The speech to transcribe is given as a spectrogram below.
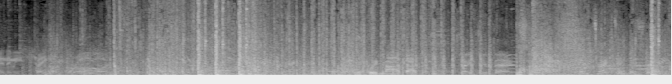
Enemy taking Bravo. ปืนหมาจัด Changing backs. Contact in this area.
